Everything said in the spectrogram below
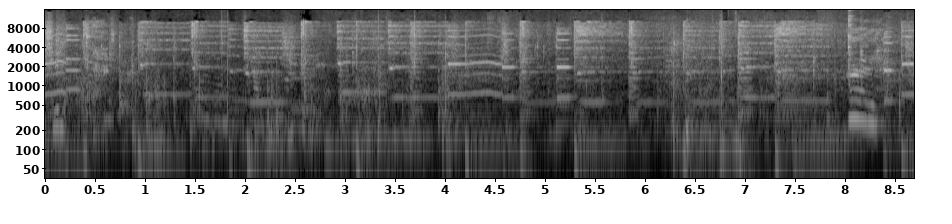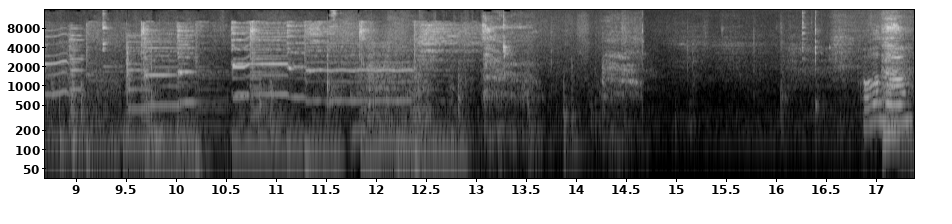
için Oğlum.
